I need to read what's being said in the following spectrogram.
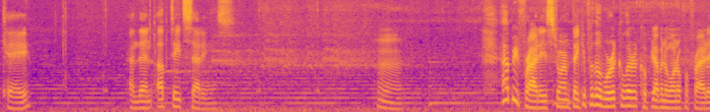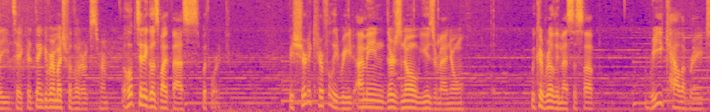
Okay. And then update settings. Hmm. Happy Friday, Storm. Thank you for the work alert. Hope you're having a wonderful Friday. You take care. Thank you very much for the alert, Storm. I hope today goes by fast with work. Be sure to carefully read. I mean, there's no user manual. We could really mess this up. Recalibrate.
